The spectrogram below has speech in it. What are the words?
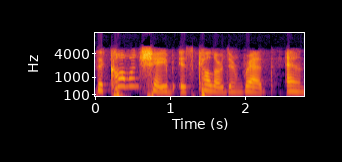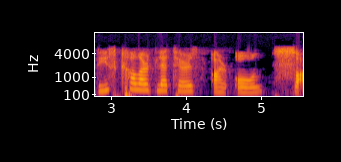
The common shape is colored in red, and these colored letters are all sa.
